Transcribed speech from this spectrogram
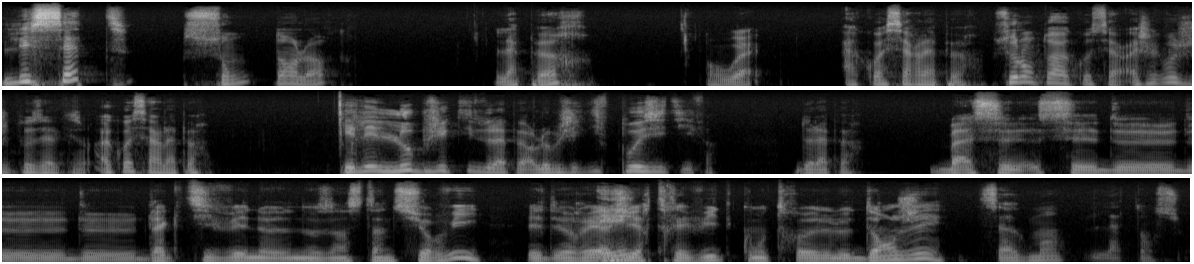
Les sept sont dans l'ordre la peur. Ouais. À quoi sert la peur? Selon toi, à quoi sert À chaque fois, je vais te poser la question. À quoi sert la peur? Quel est l'objectif de la peur? L'objectif positif de la peur? Bah, c'est de- de- de- d'activer nos, nos instincts de survie et de réagir très vite contre le danger. Ça augmente l'attention.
